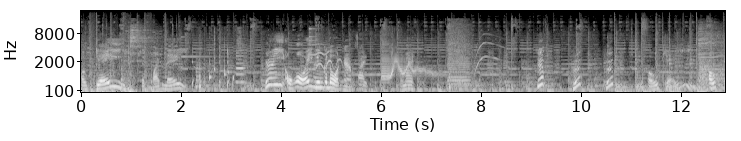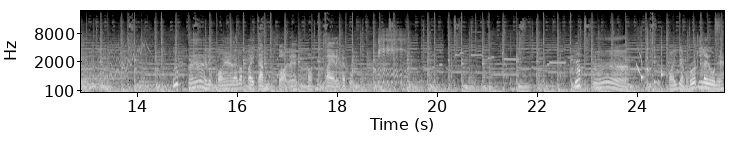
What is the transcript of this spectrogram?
โอเคเสร็จปล่อยไปเลยเฮ้ยโอ้โหลืมกระโดดหามไส้ทำไมฮึบฮึบปึ๊บโอเคโอเคปึ๊บอ่าเรียบร้อยนะแล้วก็ไปตามลูกศรนะที่เขาให้ไปนะครับผม ปึ๊บอ่าเรียอยอย่างรวดเร็วนะ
